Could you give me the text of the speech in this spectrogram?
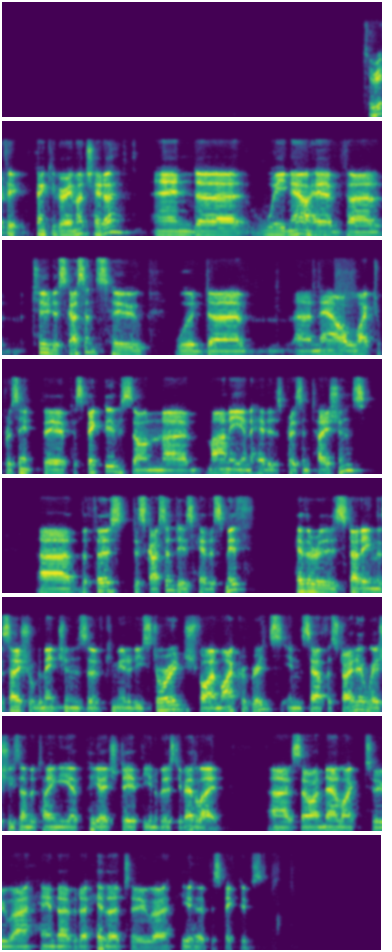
Terrific. Thank you very much, Hedda. And uh, we now have uh, two discussants who would uh, uh now like to present their perspectives on uh, Marnie and Hedda's presentations. Uh, the first discussant is Heather Smith. Heather is studying the social dimensions of community storage via microgrids in South Australia, where she's undertaking a PhD at the University of Adelaide. Uh, so I'd now like to uh, hand over to Heather to uh, hear her perspectives.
